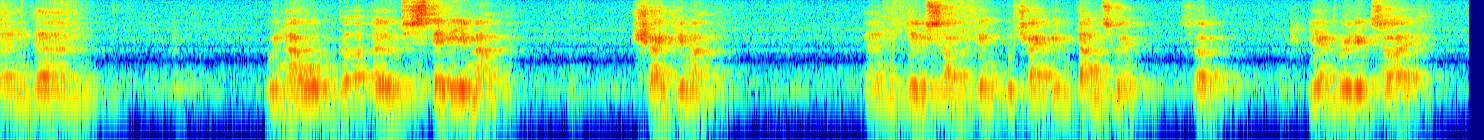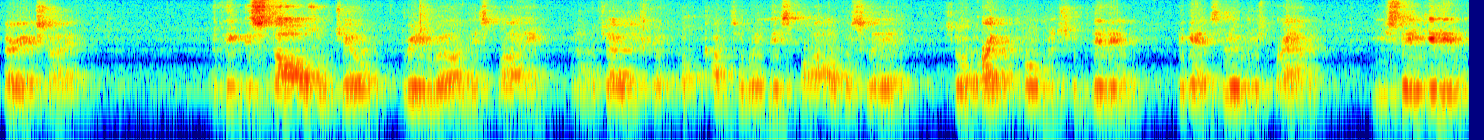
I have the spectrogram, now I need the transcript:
and um, We know what we've got to do to steady him up, shake him up, and do something which ain't been done to him. So, yeah, I'm really excited, very exciting. I think the styles will gel really well in this fight. Know, Joseph got to come to win this fight, obviously, and saw a great performance from Dillian against Lucas Browne. You see Dillian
